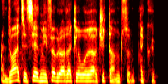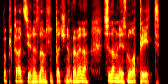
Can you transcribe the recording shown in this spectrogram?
27. februar, dakle ovo ja čitam sa neke aplikacije, ne znam su tačna vremena, 17.05,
